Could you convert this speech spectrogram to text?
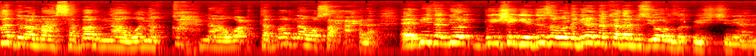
kadra ma sabarna ve nakahna ve i'tabarna ve sahahna. Eğer bir de diyor bu işe girdiği zaman da bir ne kadar biz yorulduk bu iş için yani.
